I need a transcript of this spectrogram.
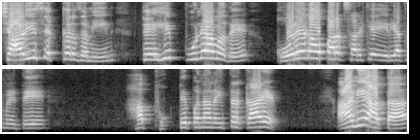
चाळीस एकर जमीन तेही पुण्यामध्ये कोरेगाव पार्क सारख्या एरियात मिळते. हा फुकटेपणा नाही तर काय? आणि आता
